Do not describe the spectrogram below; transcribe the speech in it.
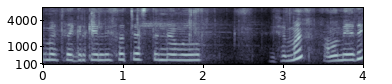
మంట దగ్గరికి వెళ్ళేసి వచ్చేస్తున్నాము. రిషమ్మ అమ్మ మీది?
